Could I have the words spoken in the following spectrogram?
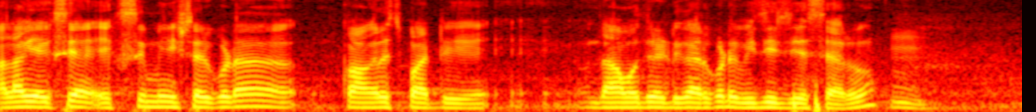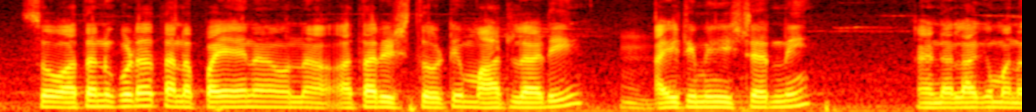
అలాగే ఎక్స్ ఎక్స్ మినిస్టర్ కూడా కాంగ్రెస్ పార్టీ దామోదర్ రెడ్డి గారు కూడా విజిట్ చేశారు. సో అతను కూడా తన పైన ఉన్న అథారిటీస్ తోటి మాట్లాడి ఐటీ మినిస్టర్ని అండ్ అలాగే మన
